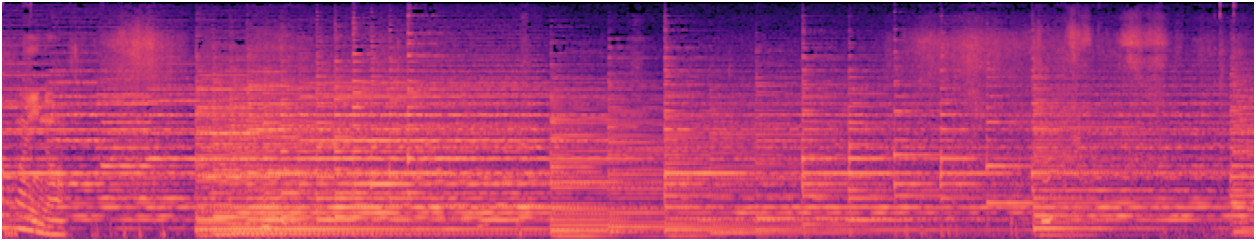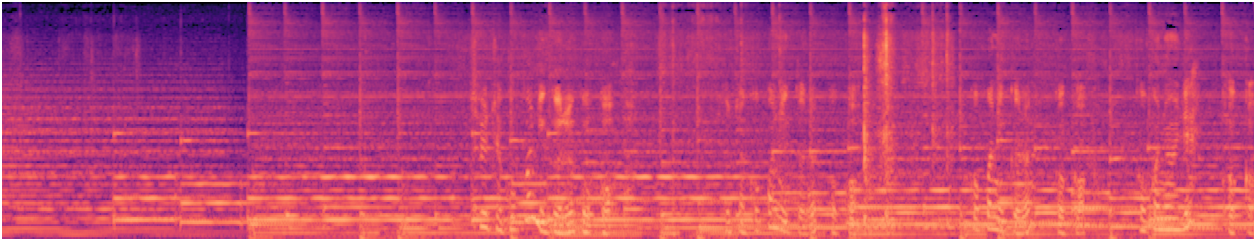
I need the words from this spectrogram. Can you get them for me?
こがいいの？しゅうちゃんここに来る？ここ。しゅうちゃんここに来る？ここ。ここに来る？ここ。ここにおいで。ここ。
